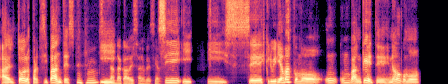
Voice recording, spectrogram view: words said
a todos los participantes. ujú, Y, Tanta cabeza lo que decían. Sí, y, y se describiría más como un, un banquete, ¿no? Como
